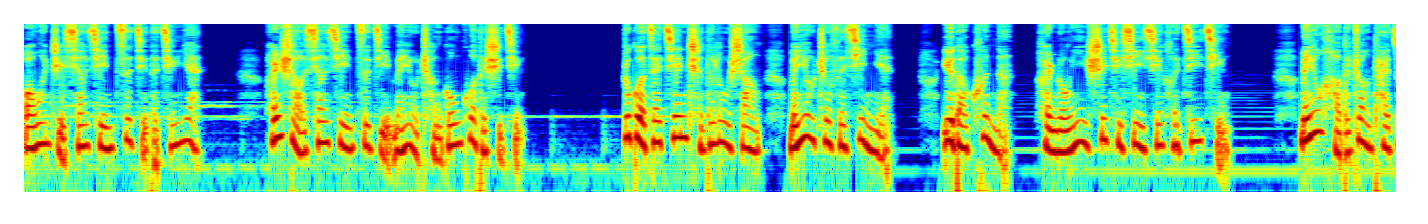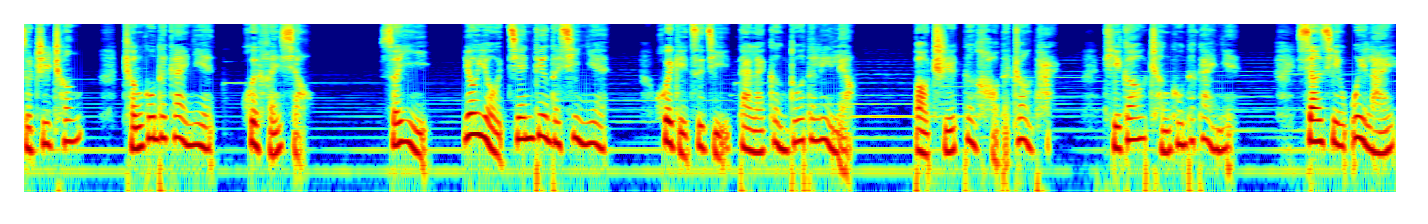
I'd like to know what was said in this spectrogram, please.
往往只相信自己的经验。很少相信自己没有成功过的事情。如果在坚持的路上没有这份信念，遇到困难很容易失去信心和激情，没有好的状态做支撑，成功的概念会很小。所以，拥有坚定的信念，会给自己带来更多的力量，保持更好的状态，提高成功的概念。相信未来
